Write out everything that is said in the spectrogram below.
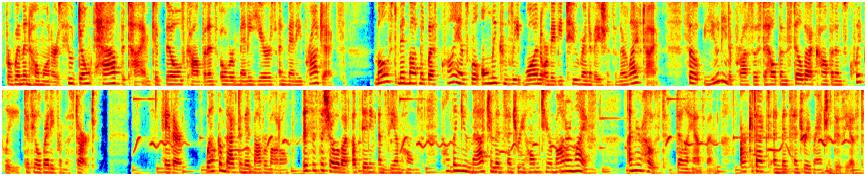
for women homeowners who don't have the time to build confidence over many years and many projects. Most Mid-Mod Midwest clients will only complete one or maybe two renovations in their lifetime. So you need a process to help instill that confidence quickly to feel ready from the start. Hey there. Welcome back to Mid-Mod Remodel. This is the show about updating MCM homes, helping you match a mid-century home to your modern life. I'm your host, Della Hansmann, architect and mid-century ranch enthusiast.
